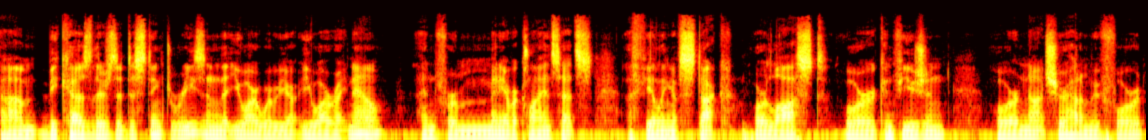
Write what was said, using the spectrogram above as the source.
um, because there's a distinct reason that you are where are, you are right now. And for many of our clients, that's a feeling of stuck or lost or confusion or not sure how to move forward.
